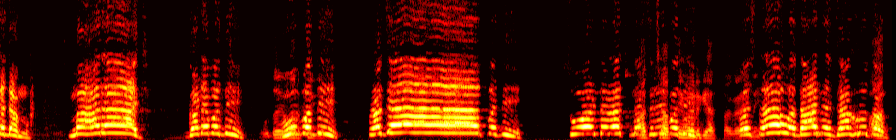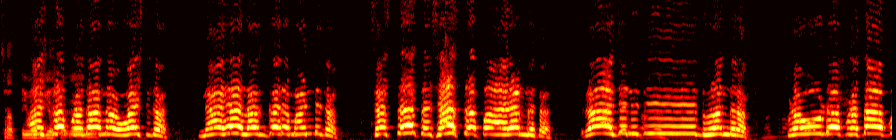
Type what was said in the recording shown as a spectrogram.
कदम। महाराज! गणपती भूपती प्रजापती सुवर्णरत्न श्रीपती. अष्टावधान जागृत अष्टप्रधान वैष्णव न्यायालंकार मंडित शस्त्रात शास्त्र पारंगत राजनीती धुरंधर प्रौढ प्रताप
